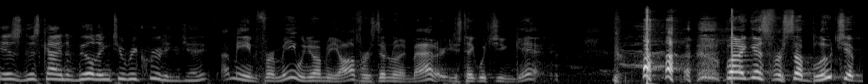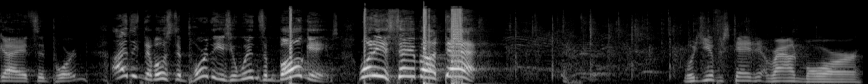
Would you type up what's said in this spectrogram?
is this kind of building to recruiting, Jay? I mean, for me, when you don't have any offers, it doesn't really matter. You just take what you can get. but I guess for some blue chip guy, it's important. I think the most important thing is you win some ball games. What do you say about that? Would you have stayed around more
